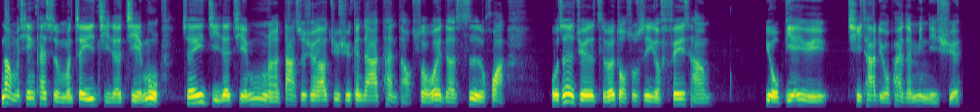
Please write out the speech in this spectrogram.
那我们先开始我们这一集的节目，这一集的节目呢，大师兄要继续跟大家探讨所谓的四化。我真的觉得紫微斗数是一个非常有别于其他流派的命理学，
